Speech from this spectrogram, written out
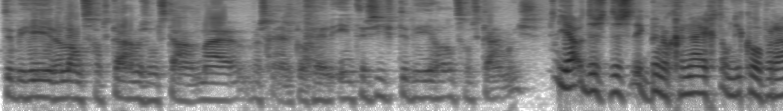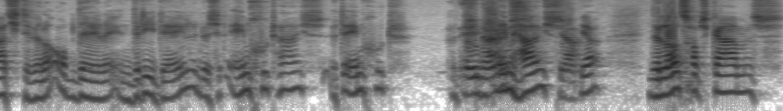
te beheren landschapskamers ontstaan, maar waarschijnlijk ook hele intensief te beheren landschapskamers. Ja, dus, dus ik ben ook geneigd om die coöperatie te willen opdelen in drie delen. Dus het Eemgoedhuis, het Eemgoed, het Eemhuis, Eemhuis ja. ja. de landschapskamers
